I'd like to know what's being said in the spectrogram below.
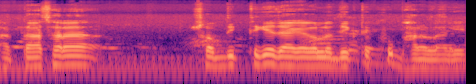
আর তাছাড়া সব দিক থেকে জায়গাগুলো দেখতে খুব ভালো লাগে।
